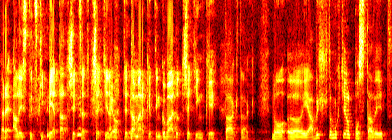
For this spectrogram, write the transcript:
realistický 35, třetina. Jo, to je ta marketingová do třetinky. Tak, tak. No, eh, já bych k tomu chtěl postavit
